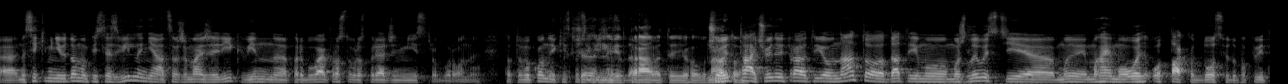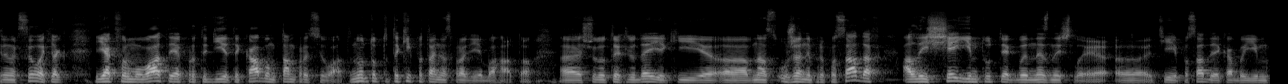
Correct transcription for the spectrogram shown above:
Е, Наскільки мені відомо, після звільнення, а це вже майже рік, він е, перебуває просто в розпорядженні міністра оборони, тобто виконує якісь специфічні не задачі. відправити його в НАТО. Та, чого не відправити його в НАТО, дати йому можливості. е, Ми маємо отак от досвіду по повітряних силах, як, як формувати, як протидіяти кабам, там працювати. Ну тобто таких питань насправді є багато щодо тих людей, які в нас уже не при посадах, але ще їм тут якби не знайшли тієї посади, яка би їм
